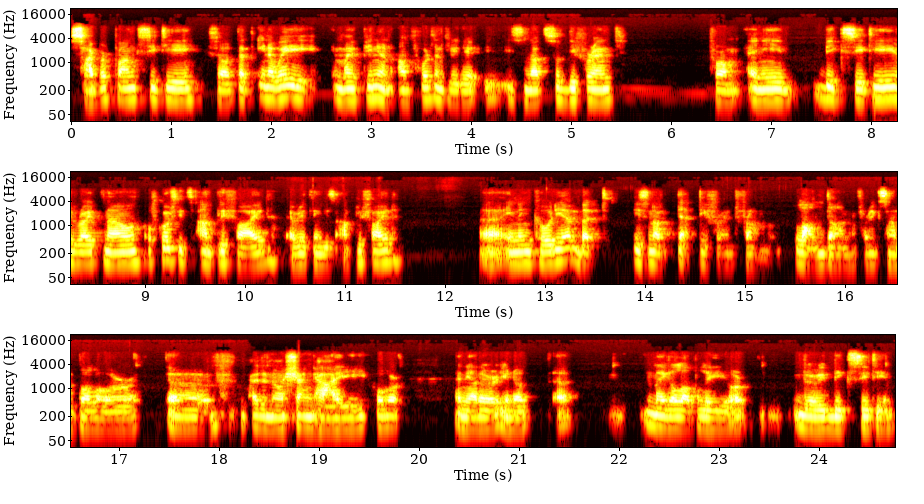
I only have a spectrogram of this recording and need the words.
cyberpunk city. So that, in a way, in my opinion, unfortunately, it's not so different from any big city right now. Of course, it's amplified. Everything is amplified uh, in Encodya, but it's not that different from London, for example, or uh, I don't know Shanghai or any other you know uh, megalopoly or very big city.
